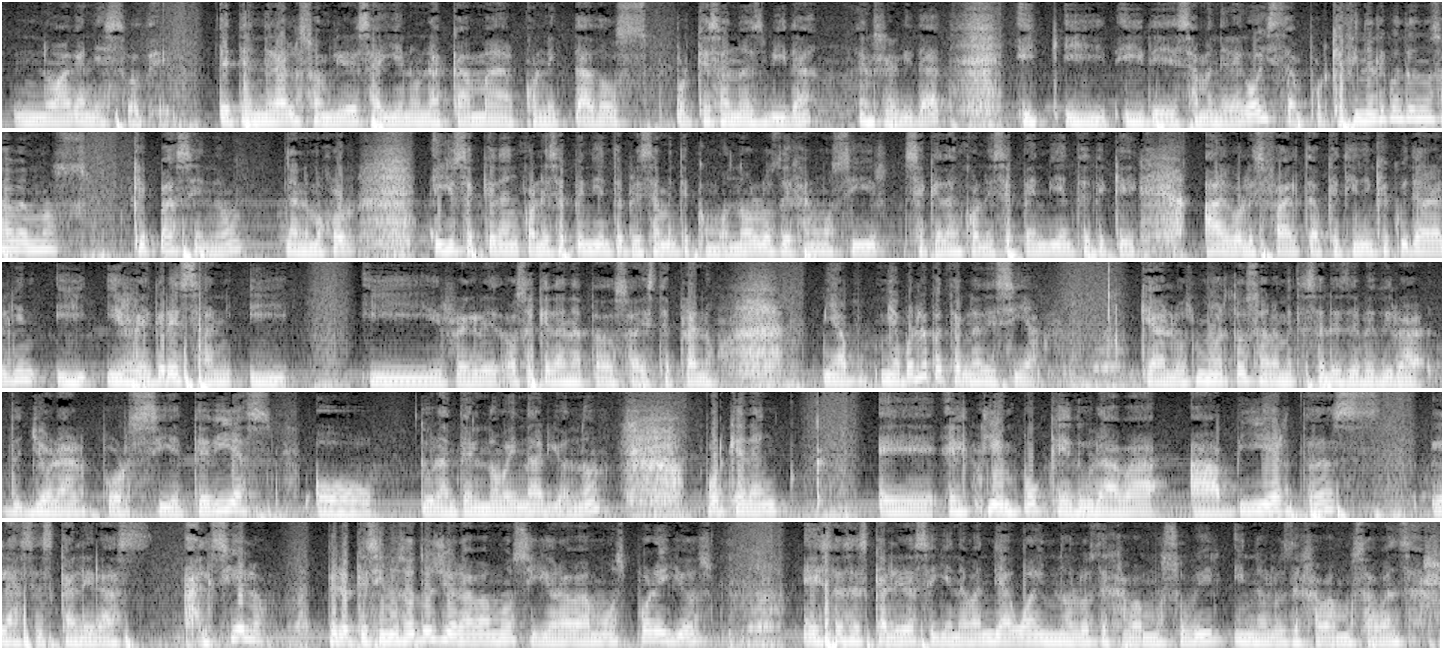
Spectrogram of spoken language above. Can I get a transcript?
no hagan eso de, de, tener a los familiares ahí en una cama conectados, porque eso no es vida en realidad, y, y, y de esa manera egoísta, porque al final de cuentas no sabemos qué pase, ¿no? a lo mejor ellos se quedan con ese pendiente, precisamente como no los dejamos ir, se quedan con ese pendiente de que algo les falta o que tienen que cuidar a alguien y, y regresan y, y o se quedan atados a este plano. Mi, mi, abuela paterna decía que a los muertos solamente se les debe llorar por siete días o durante el novenario, ¿no? Porque eran eh, el tiempo que duraba abiertas las escaleras al cielo. Pero que si nosotros llorábamos y llorábamos por ellos, esas escaleras se llenaban de agua y no los dejábamos subir y no los dejábamos avanzar.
